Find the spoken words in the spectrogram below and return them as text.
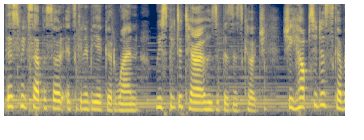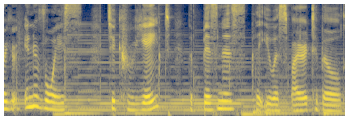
This week's episode, it's going to be a good one. We speak to Tarah, who's a business coach. She helps you discover your inner voice to create the business that you aspire to build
